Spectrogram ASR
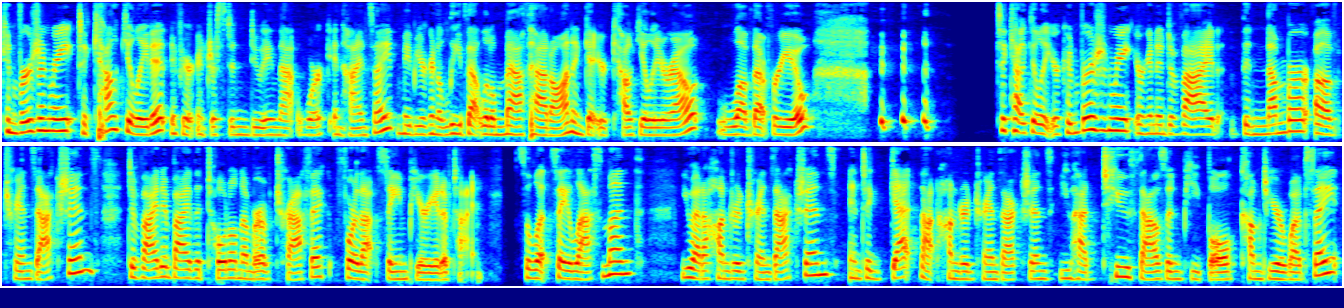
Conversion rate to calculate it, if you're interested in doing that work in hindsight, maybe you're going to leave that little math hat on and get your calculator out. Love that for you. to calculate your conversion rate, you're going to divide the number of transactions divided by the total number of traffic for that same period of time. So let's say last month you had 100 transactions, and to get that 100 transactions, you had 2,000 people come to your website.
